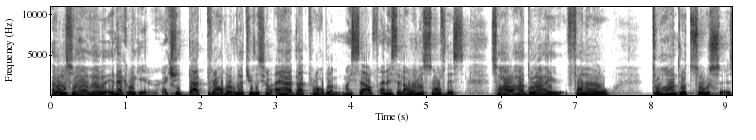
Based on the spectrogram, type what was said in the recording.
I also have a, an aggregator. Actually, that problem that you described, I had that problem myself, and I said I want to solve this. So how, how do I follow 200 sources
